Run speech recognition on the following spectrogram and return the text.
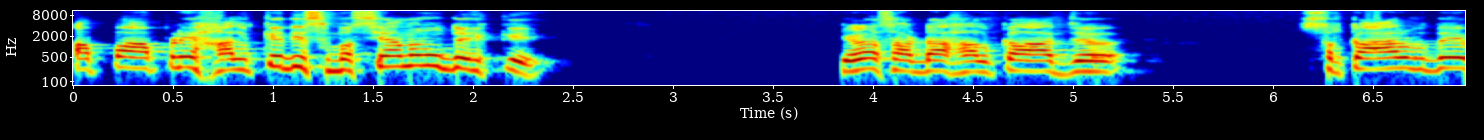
ਆਪਾਂ ਆਪਣੇ ਹਲਕੇ ਦੀ ਸਮੱਸਿਆਵਾਂ ਨੂੰ ਦੇਖ ਕੇ, ਜਿਹੜਾ ਸਾਡਾ ਹਲਕਾ ਅੱਜ ਸਰਕਾਰ ਦੇ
